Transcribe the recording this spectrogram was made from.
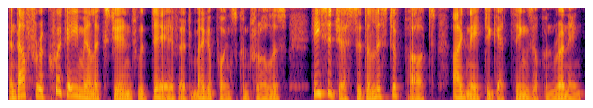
and after a quick email exchange with Dave at Megapoints Controllers, he suggested a list of parts I'd need to get things up and running.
